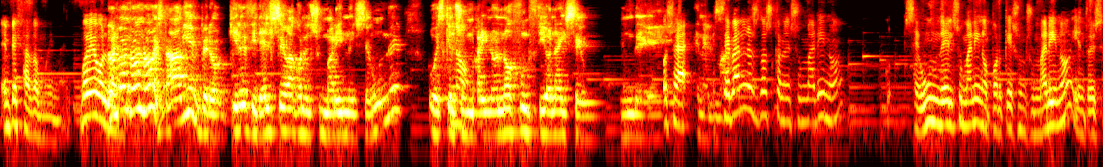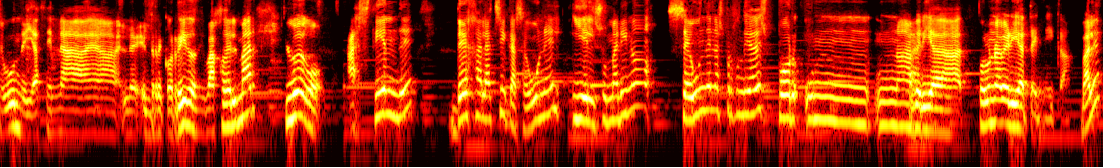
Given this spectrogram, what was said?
empezado muy mal. Voy a No, volver. no, no, no, estaba bien, pero quiere decir, ¿él se va con el submarino y se hunde? ¿O es que el No. submarino no funciona y se hunde O sea, en el mar? se van los dos con el submarino, se hunde el submarino porque es un submarino y entonces se hunde y hacen la- la- el recorrido debajo del mar, luego asciende, deja a la chica según él y el submarino se hunde en las profundidades por un- una, avería, por una avería técnica, ¿vale?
